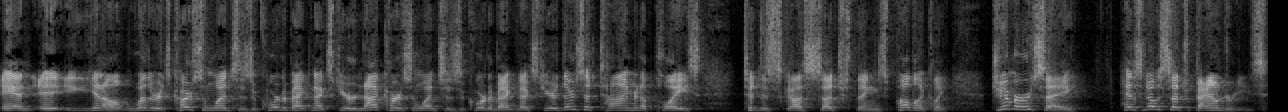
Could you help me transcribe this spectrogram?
And, it, uh, you know, whether it's Carson Wentz as a quarterback next year or not Carson Wentz as a quarterback next year, there's a time and a place to discuss such things publicly. Jim Irsay has no such boundaries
